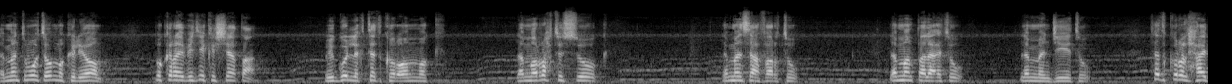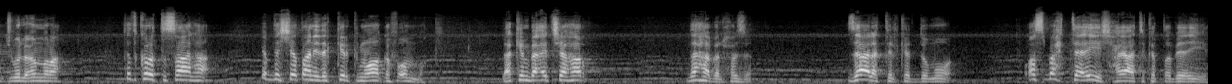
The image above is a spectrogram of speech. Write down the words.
لما تموت أمك اليوم بكرة بيجيك الشيطان ويقول لك تذكر أمك. لما رحت السوق لما سافرتوا لما طلعتوا لما جيتوا تذكر الحج والعمرة تذكر اتصالها. يبدأ الشيطان يذكرك مواقف أمك. لكن بعد شهر ذهب الحزن. زالت تلك الدموع. وأصبحت تعيش حياتك الطبيعية.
